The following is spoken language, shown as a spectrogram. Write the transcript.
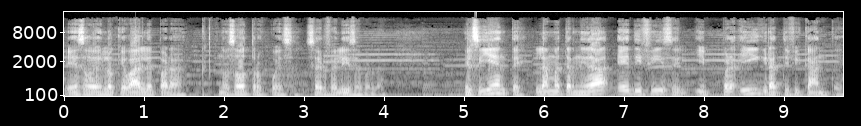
eso es lo que vale para nosotros pues ser felices, ¿verdad? El siguiente, la maternidad es difícil y, y gratificante.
